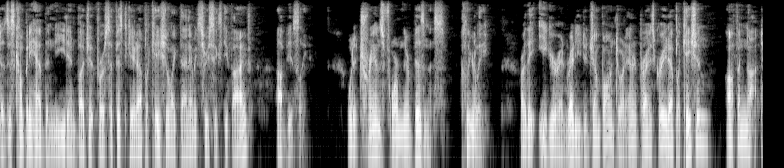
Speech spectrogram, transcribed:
Does this company have the need and budget for a sophisticated application like Dynamics 365? Obviously. Would it transform their business? Clearly. Are they eager and ready to jump onto an enterprise grade application? Often not.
